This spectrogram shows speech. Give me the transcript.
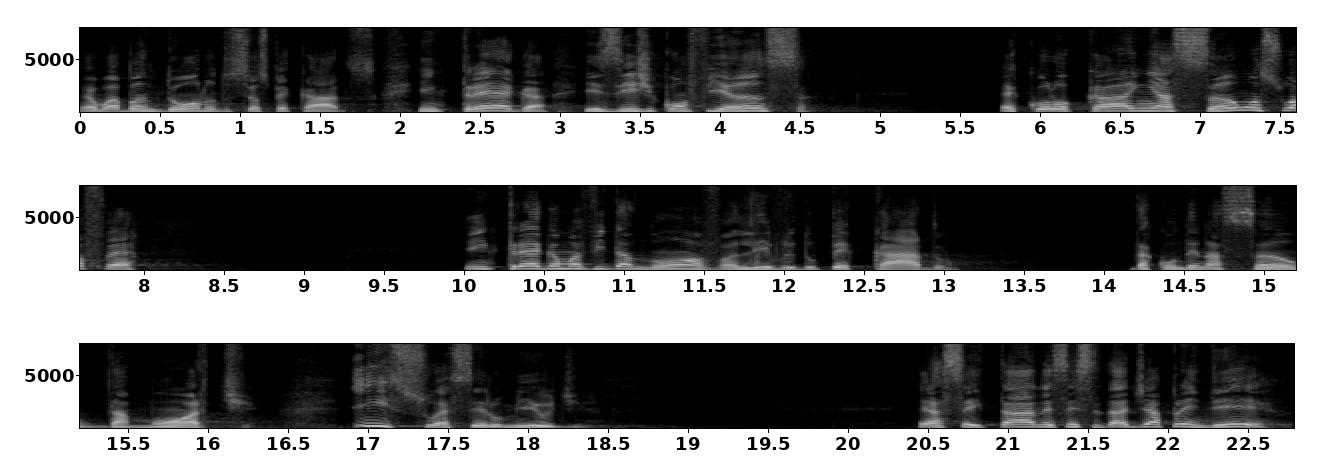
é o abandono dos seus pecados. Entrega exige confiança, é colocar em ação a sua fé. Entrega uma vida nova, livre do pecado, da condenação, da morte. Isso é ser humilde. É aceitar a necessidade de aprender,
